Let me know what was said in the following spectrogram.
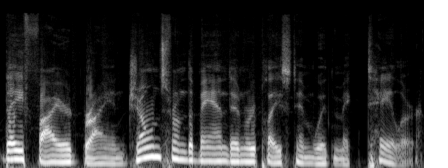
they fired Brian Jones from the band and replaced him with Mick Taylor.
